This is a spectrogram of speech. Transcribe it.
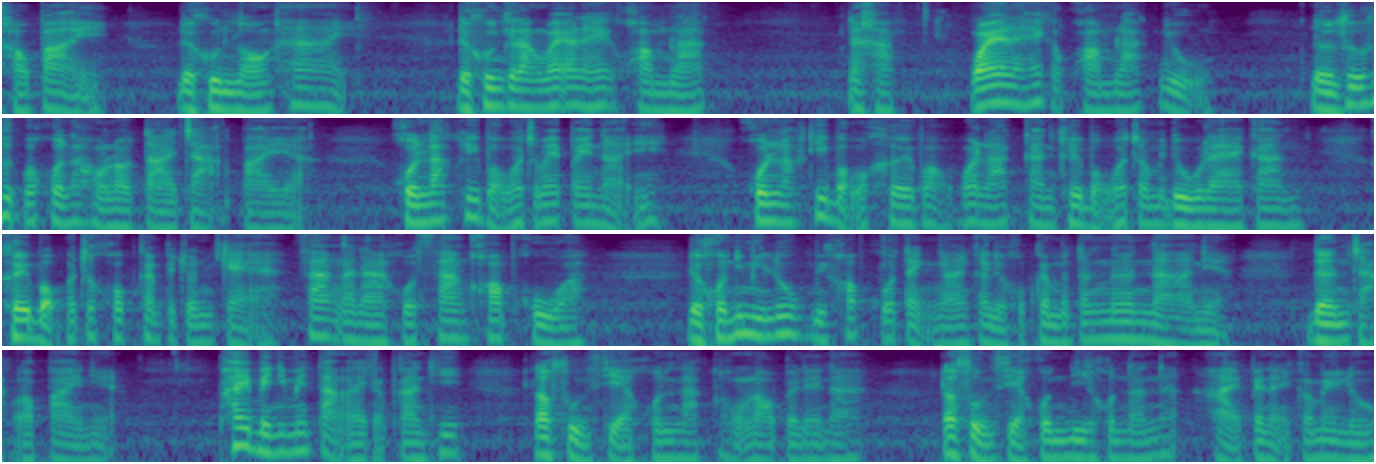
เขาไป หรือคุณร้องไห้ หรือคุณกำลังไว้อะไรให้กับความรักนะครับ ไว้อะไรให้กับความรักอยู่ หรือรู้สึกว่าคนรักของเราตายจากไปอะ คนรักที่บอกว่าจะไม่ไปไหน คนรักที่บอกว่าเคยบอกว่ารักกัน เคยบอกว่าจะมาดูแลกัน เคยบอกว่าจะคบกันไปจนแก่ สร้างอนาคตสร้างครอบครัว หรือคนที่มีลูกมีครอบครัวแต่งงานกันหรือคบกันมาตั้งเนิ่นนานเนี่ย เดินจากเราไปเนี่ยไพ่ใบนี้ไม่ต่างอะไรกับการที่เราสูญเสียคนรักของเราไปเลยนะ เราสูญเสียคนดีคนนั้นหายไปไหนก็ไม่รู้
